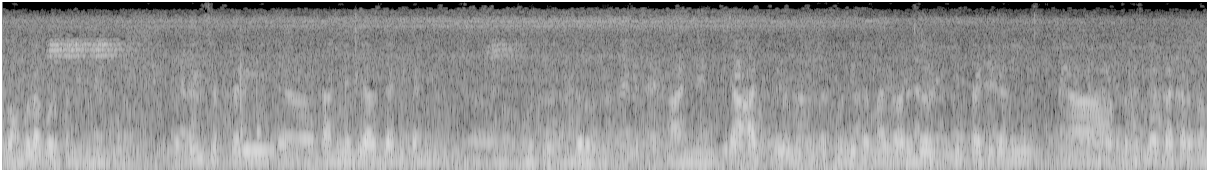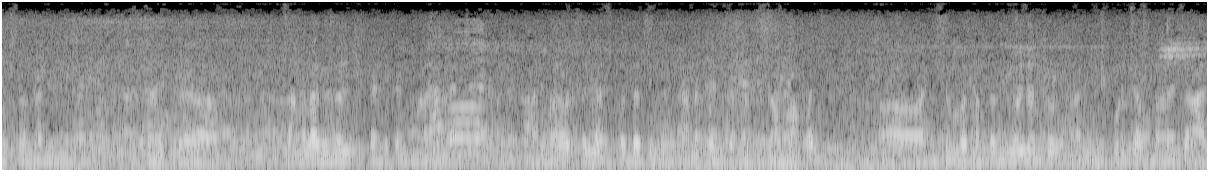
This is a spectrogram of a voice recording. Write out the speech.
बांबू लागवड पण केली तर काही शेतकरी अ, काढण्याची आज त्या ठिकाणी होते हजर होते. आणि त्या आठ किलोमीटरच्या खोलीकरणाचा रिझल्ट त्या ठिकाणी आपलं कुठल्याही प्रकारचं नुकसान झालेलं नाही. त्याचा एक चांगला रिझल्ट त्या ठिकाणी मिळालेला आहे. आणि मला वाटतं याच पद्धतीने नाना खोलीकरणाचं कामं आपण डिसेंबरनंतर डिसेंबर नंतर नियोजन करू आणि पुढच्या उन्हाळ्याच्या आत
